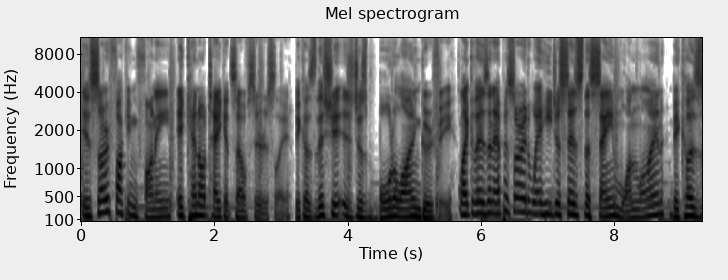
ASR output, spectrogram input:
is so fucking funny, it cannot take itself seriously because this shit is just borderline goofy. Like there's an episode where he just says the same one line because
